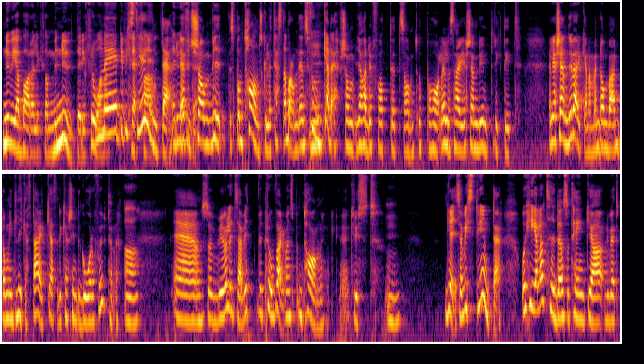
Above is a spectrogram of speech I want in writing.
nu är jag bara liksom minuter ifrån Nej det visste träffa. jag ju inte. Nej, visste eftersom vi spontant skulle testa bara om det ens Mm. funkade. Eftersom jag hade fått ett sånt uppehåll. Eller så här, jag kände ju inte riktigt... Eller jag kände ju verkarna men de, bara, de är inte lika starka så det kanske inte går att få ut henne. Ja. Eh, så vi var lite så här, vi, vi provar. Det var en spontan eh, kryst Mm. grej. Så jag visste ju inte. Och hela tiden så tänker jag, du vet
